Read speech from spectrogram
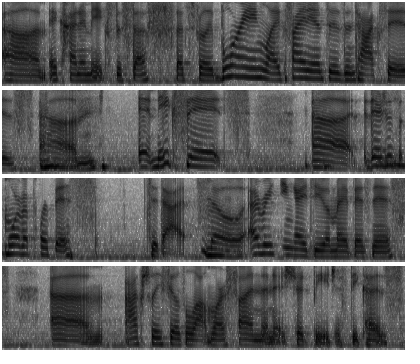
um, it kind of makes the stuff that's really boring, like finances and taxes, um, it makes it, uh, there's just more of a purpose to that. So mm-hmm. everything I do in my business um, actually feels a lot more fun than it should be, just because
